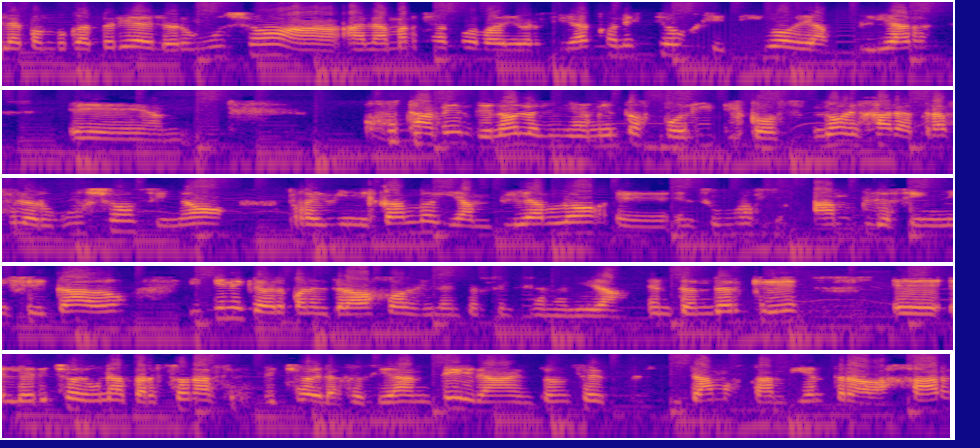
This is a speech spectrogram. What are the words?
la convocatoria del orgullo a, la marcha por la diversidad con este objetivo de ampliar eh, justamente no los lineamientos políticos, no dejar atrás el orgullo, sino reivindicarlo y ampliarlo eh, en su más amplio significado y tiene que ver con el trabajo desde la interseccionalidad. Entender que eh, el derecho de una persona es el derecho de la sociedad entera, entonces necesitamos también trabajar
